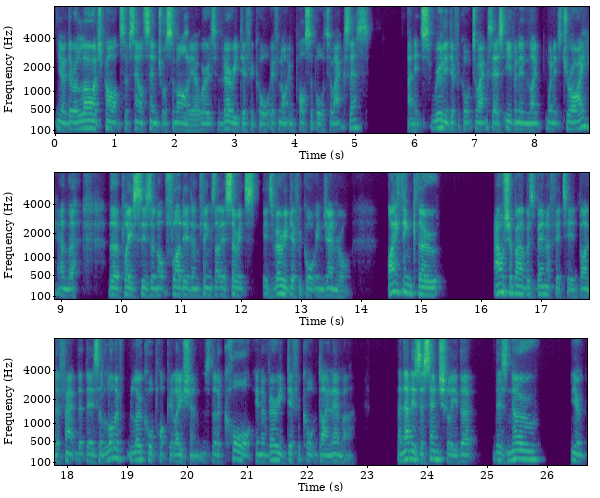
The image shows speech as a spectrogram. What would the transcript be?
you know, there are large parts of South Central Somalia where it's very difficult, if not impossible, to access. And it's really difficult to access even in like when it's dry and the the places are not flooded and things like this. So it's it's very difficult in general. I think though Al Shabaab has benefited by the fact that there's a lot of local populations that are caught in a very difficult dilemma. And that is essentially that there's no, you know,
